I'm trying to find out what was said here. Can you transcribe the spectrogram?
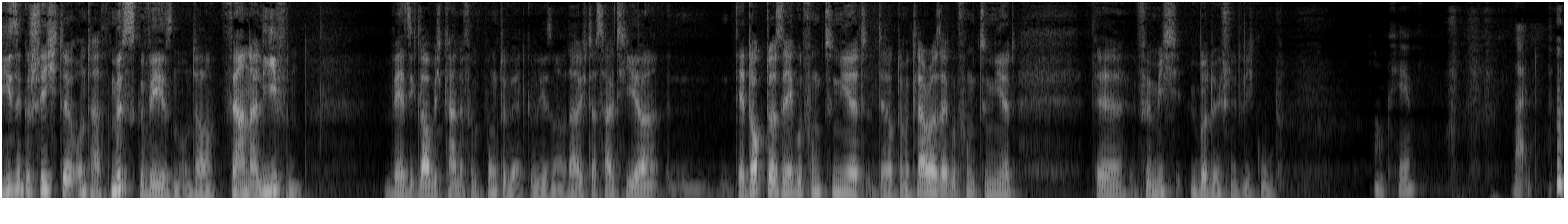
diese Geschichte unter Smith gewesen, unter ferner Liefen, wäre sie, glaube ich, keine fünf Punkte wert gewesen. Aber dadurch, dass halt hier der Doktor sehr gut funktioniert, der Doktor McClara sehr gut funktioniert, äh, für mich überdurchschnittlich gut. Okay. Nein.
